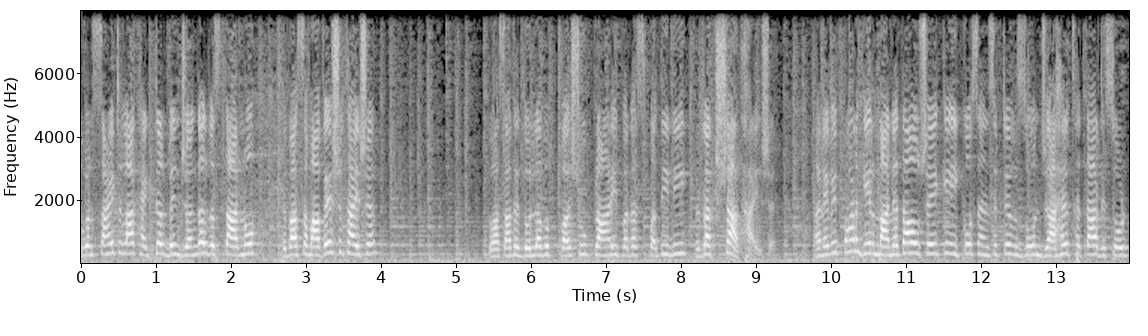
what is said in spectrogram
ઓગણસાઠ લાખ હેક્ટર બિન જંગલ વિસ્તારનો તેમાં સમાવેશ થાય છે. તો આ સાથે દુર્લભ પશુ પ્રાણી વનસ્પતિની રક્ષા થાય છે. અને એવી પણ ગેરમાન્યતાઓ છે કે ઇકો સેન્સિટિવ ઝોન જાહેર થતા રિસોર્ટ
